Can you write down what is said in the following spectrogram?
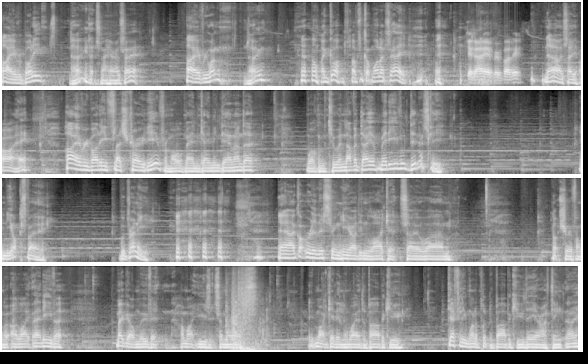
Hi, everybody. No, that's not how I say it. Hi, everyone. No. oh my God, I forgot what I say. G'day, everybody. no, I say hi. Hi, everybody. Flashcrow here from Old Man Gaming Down Under. Welcome to another day of Medieval Dynasty in the Oxbow with Runny. yeah, I got rid of this thing here. I didn't like it, so um, not sure if I'm, I like that either. Maybe I'll move it. I might use it somewhere else. It might get in the way of the barbecue. Definitely want to put the barbecue there, I think, though.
